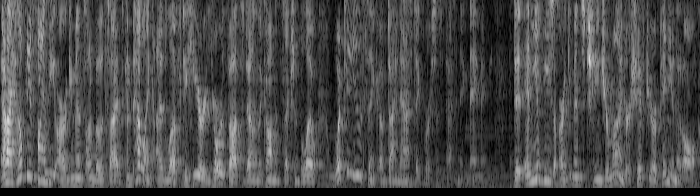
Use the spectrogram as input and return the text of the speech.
And I hope you find the arguments on both sides compelling. I'd love to hear your thoughts down in the comments section below. What do you think of dynastic versus ethnic naming? Did any of these arguments change your mind or shift your opinion at all?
